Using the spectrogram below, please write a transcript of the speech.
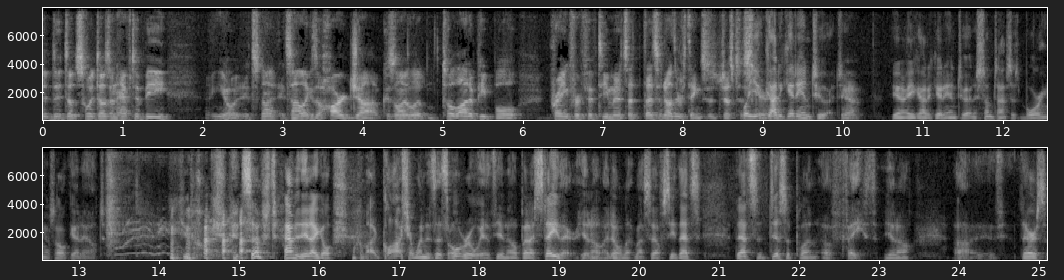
it does, so it doesn't have to be you know, it's not it's not like it's a hard job because to a lot of people, praying for 15 minutes that, that's another thing. So just as well, you've got to get into it. Yeah, you know, you got to get into it, and sometimes it's boring as all get out. you know, sometimes then I go, oh my gosh, when is this over with? You know, but I stay there. You know, I don't let myself see. That's That's the discipline of faith. You know, uh, there's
